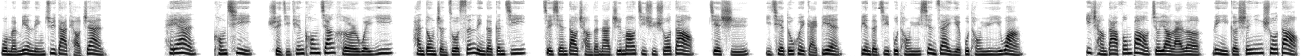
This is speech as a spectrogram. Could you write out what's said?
我们面临巨大挑战，黑暗、空气、水及天空将合而为一，撼动整座森林的根基。最先到场的那只猫继续说道：“届时，一切都会改变，变得既不同于现在，也不同于以往。一场大风暴就要来了。”另一个声音说道。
